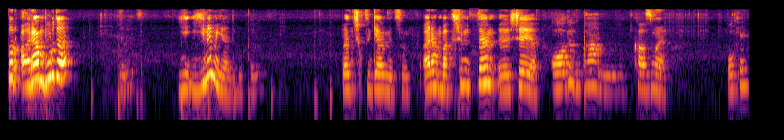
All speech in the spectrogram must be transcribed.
Dur Aram burada. Evet. Y- yine mi geldi bu? Evet. Ben çıktı gelmedi sandım. Aram bak şimdi sen e, şey yap. Abi bu ha vurdum. Kazma yap. Okey.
